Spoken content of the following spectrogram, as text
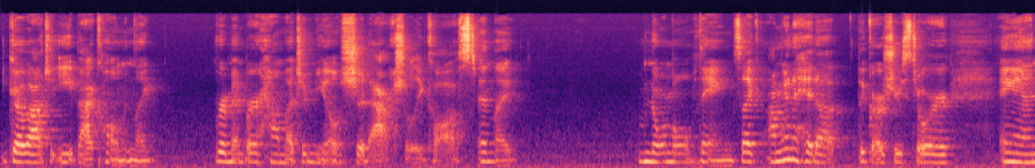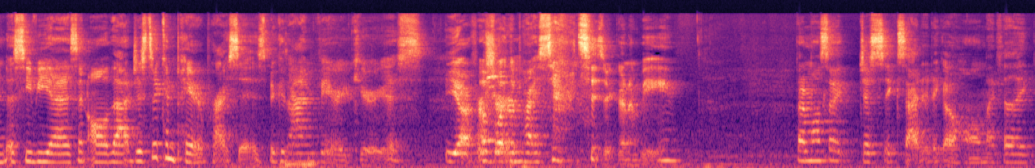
to go out to eat back home and like remember how much a meal should actually cost and like normal things. Like I'm gonna hit up the grocery store and a CVS and all that just to compare prices because I'm very curious Yeah, for of sure. what the price differences are gonna be. But I'm also just excited to go home. I feel like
